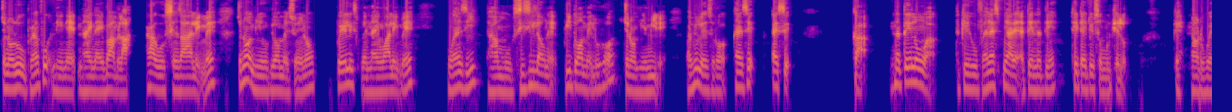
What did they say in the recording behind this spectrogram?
ကျွန်တော်တို့ Brentford အနေနဲ့နိုင်နိုင်ပါမလား။အဲ့ဒါကိုစဉ်းစားရလိမ့်မယ်။ကျွန်တော်အမြင်ကိုပြောမယ်ဆိုရင်တော့ Palace ပဲနိုင်သွားလိမ့်မယ်။1စီဒါမှမဟုတ် CC လောက်နဲ့ပြီးသွားမယ်လို့တော့ကျွန်တော်မြင်မိတယ်။ဘာဖြစ်လဲဆိုတော့ကန်စစ်တိုက်စစ်ကနှစ်သင်းလုံးကတကယ်ကို balance မျှတဲ့အတင်းအတင်းထိတိုက်တွေ့ဆုံမှုဖြစ်လို့။ကဲနောက်တစ်ပွဲ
